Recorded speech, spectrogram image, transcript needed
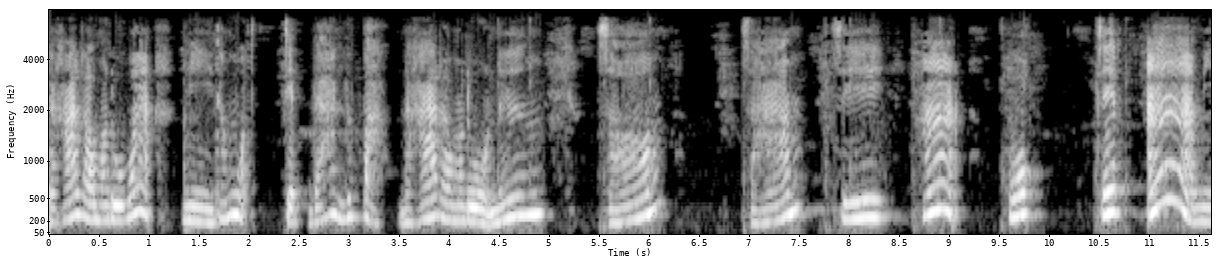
นะคะ เรามาดูว่ามีทั้งหมดเจ็ดด้านหรือเปล่านะคะ เรามาดูหนึ่งสองสามสี่ห้าหก เจ็ดอ่า มี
